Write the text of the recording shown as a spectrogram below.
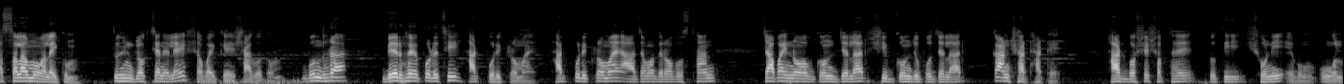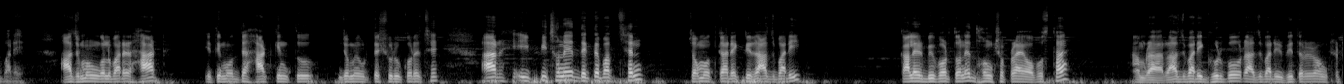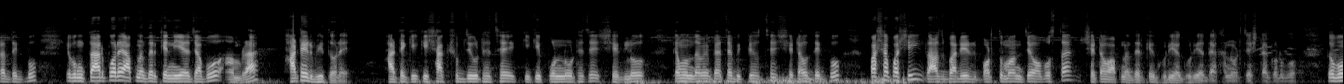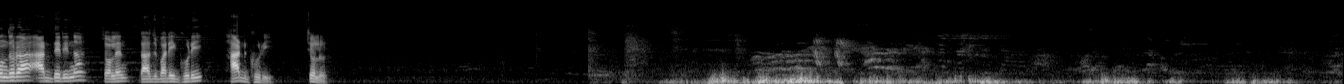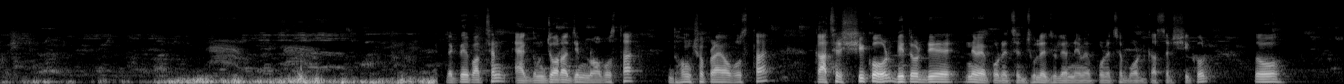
আসসালামু আলাইকুম। তুহিন ব্লগ চ্যানেলে সবাইকে স্বাগতম। বন্ধুরা, বের হয়ে পড়েছি হাট পরিক্রমায়। হাট পরিক্রমায় আজ আমাদের অবস্থান চাঁপাই নবাবগঞ্জ জেলার, শিবগঞ্জ উপজেলার কানসাট হাটে। হাট বসে সপ্তাহে প্রতি শনি এবং মঙ্গলবারে। আজ মঙ্গলবারের হাট, ইতিমধ্যে হাট কিন্তু জমে উঠতে শুরু করেছে। আর এই পিছনে দেখতে পাচ্ছেন চমৎকার একটি রাজবাড়ি। কালের বিবর্তনে ধ্বংসপ্রায় অবস্থা। আমরা রাজবাড়ি ঘুরবো, রাজবাড়ির ভিতরের অংশটা দেখব এবং তারপরে আপনাদেরকে নিয়ে যাব আমরা হাটের ভিতরে। হাটে কী কী শাকসবজি উঠেছে, কী কী পণ্য উঠেছে, সেগুলো কেমন দামে বেচা বিক্রি হচ্ছে সেটাও দেখব। পাশাপাশি রাজবাড়ির বর্তমান যে অবস্থা, সেটাও আপনাদেরকে ঘুরিয়ে ঘুরিয়ে দেখানোর চেষ্টা করব। তো বন্ধুরা, আর দেরি না, চলেন রাজবাড়ি ঘুরি, হাট ঘুরি, চলুন। দেখতেই পাচ্ছেন, একদম জরাজীর্ণ অবস্থা। ধ্বংসপ্রায় অবস্থা। গাছের শিকড় ভিতর দিয়ে নেমে পড়েছে, ঝুলে ঝুলে নেমে পড়েছে বট গাছের শিকড়। তো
